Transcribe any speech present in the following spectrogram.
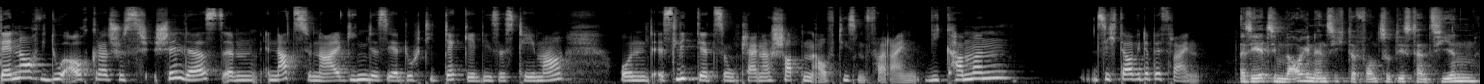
Dennoch, wie du auch gerade schon schilderst, ähm, national ging das ja durch die Decke, dieses Thema. Und es liegt jetzt so ein kleiner Schatten auf diesem Verein. Wie kann man sich da wieder befreien? Also jetzt im Nachhinein sich davon zu distanzieren,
